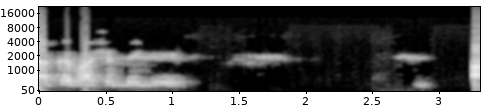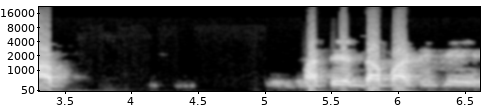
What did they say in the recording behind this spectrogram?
आकर भाषण देंगे। आप भारतीय जनता पार्टी के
